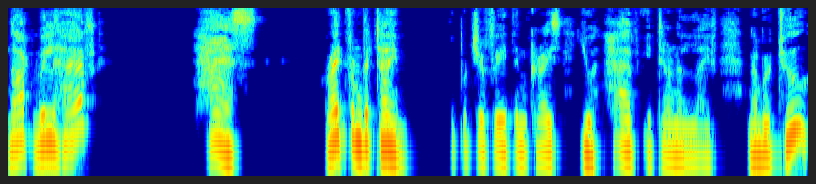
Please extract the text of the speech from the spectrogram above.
Not will have. Has. Right from the time you put your faith in Christ, you have eternal life. Number two,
